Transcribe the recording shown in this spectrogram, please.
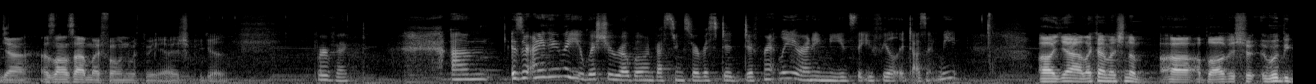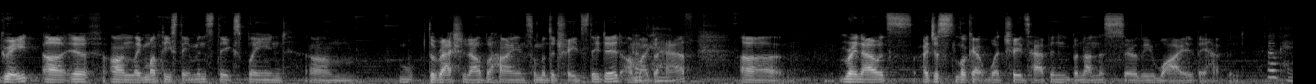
yeah, as long as I have my phone with me, I should be good. Perfect. Um, is there anything that you wish your robo investing service did differently or any needs that you feel it doesn't meet? Uh, yeah, like I mentioned ab- uh, above, it should it would be great uh, if on like monthly statements they explained um, the rationale behind some of the trades they did on my behalf. Uh, right now, it's I just look at what trades happened, but not necessarily why they happened. Okay.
